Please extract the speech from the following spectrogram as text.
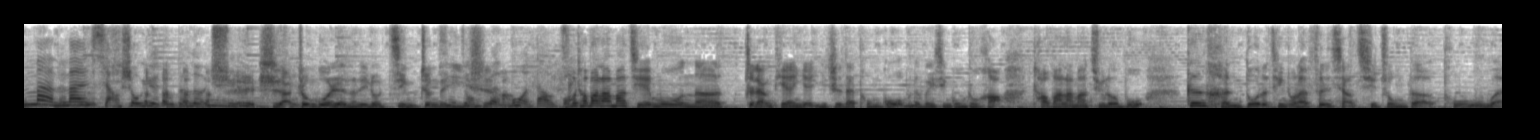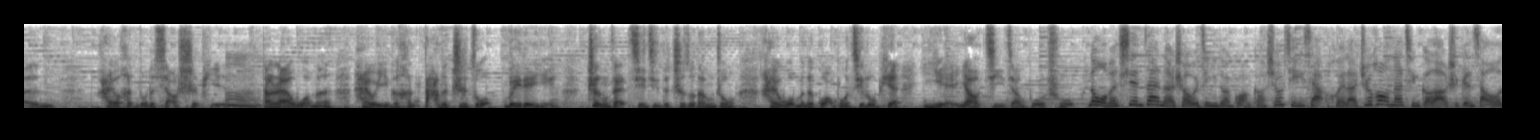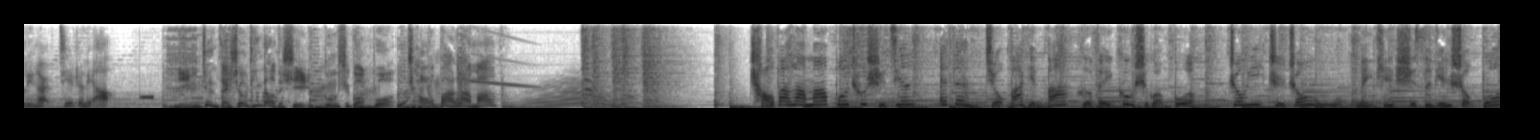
慢慢享受阅读的乐趣。”是啊，中国人的那种竞争的意识本末倒置。我们潮爸辣妈节目呢，这两天也一直在通过我们的微信公众号“潮爸辣妈俱乐部”。跟很多的听众来分享其中的图文，还有很多的小视频。嗯，当然我们还有一个很大的制作微电影正在积极的制作当中，还有我们的广播纪录片也要即将播出。那我们现在呢，稍微进一段广告休息一下，回来之后呢，请葛老师跟小欧灵儿接着聊。您正在收听到的是故事广播《潮爸辣妈》。《潮爸辣妈》播出时间：FM 九八点八，合肥故事广播，周一至周五每天十四点首播，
